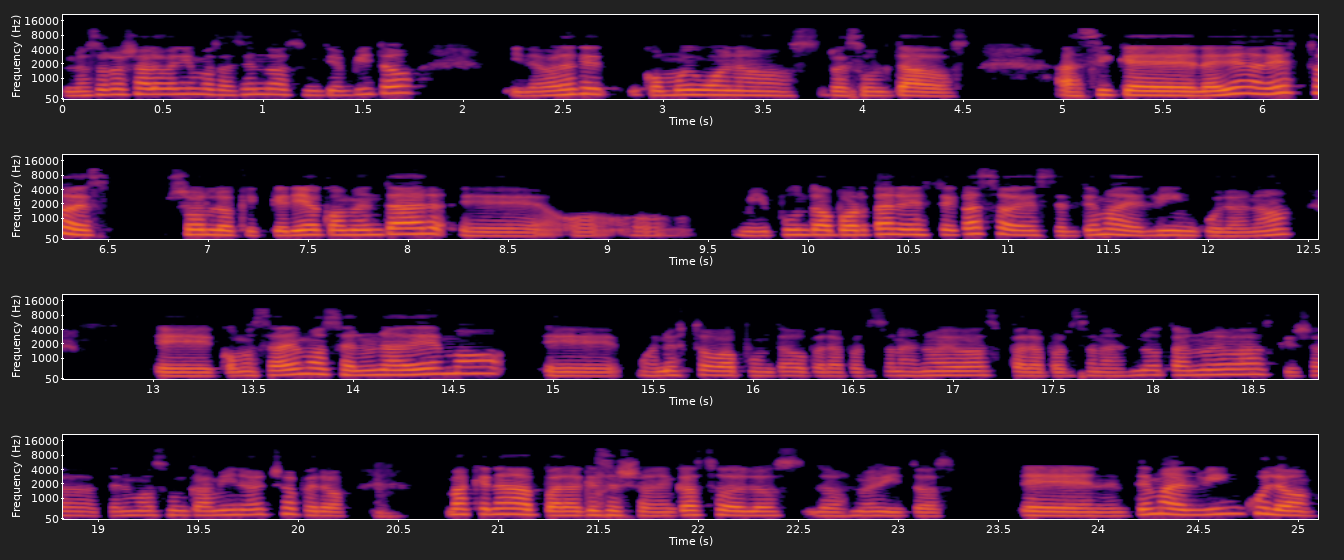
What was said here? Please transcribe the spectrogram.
nosotros ya lo venimos haciendo hace un tiempito y la verdad que con muy buenos resultados. Así que la idea de esto es, yo lo que quería comentar, eh, o, mi punto a aportar en este caso es el tema del vínculo, ¿no? Eh, como sabemos en una demo, eh, bueno, esto va apuntado para personas nuevas, para personas no tan nuevas, que ya tenemos un camino hecho, pero más que nada para, qué sé yo, en el caso de los, los nuevitos. en el tema del vínculo,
